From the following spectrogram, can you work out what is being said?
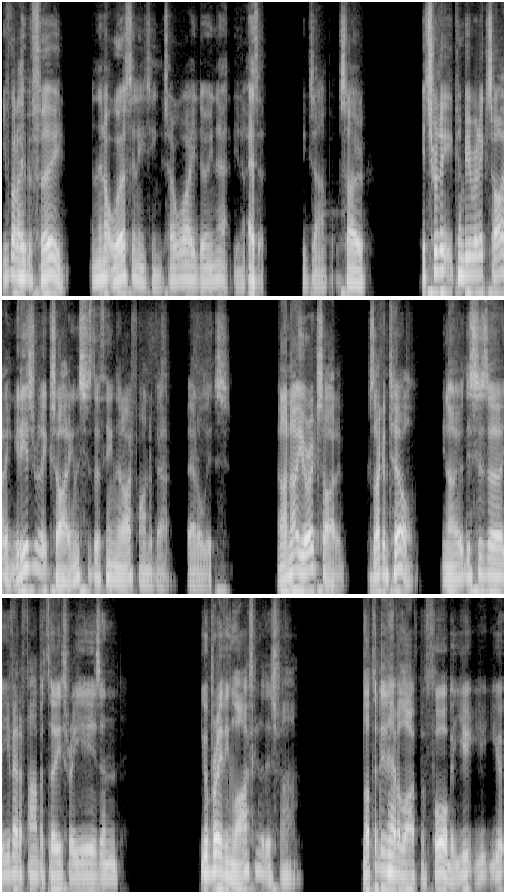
you've got a heap of feed and they're not worth anything. So why are you doing that? You know, as an example. So it's really, it can be really exciting. It is really exciting. And this is the thing that I find about, about all this. And I know you're excited because I can tell, you know, this is a, you've had a farm for 33 years and you're breathing life into this farm. Not that it didn't have a life before, but you, you, you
